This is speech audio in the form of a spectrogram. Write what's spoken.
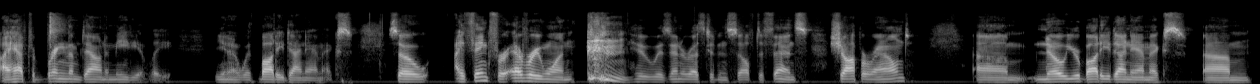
I have to bring them down immediately, you know, with body dynamics. So I think for everyone who is interested in self defense, shop around, um, know your body dynamics, um,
